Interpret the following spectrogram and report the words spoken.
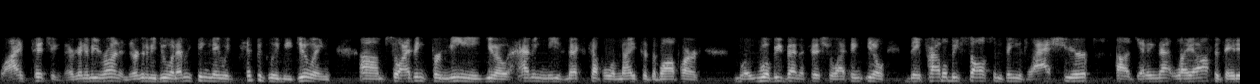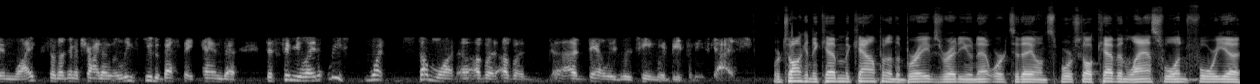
live pitching they're going to be running they're going to be doing everything they would typically be doing um, so I think for me you know having these next couple of nights at the ballpark will, will be beneficial I think you know they probably saw some things last year uh, getting that layoff that they didn't like so they're going to try to at least do the best they can to to simulate at least what somewhat of a of a, a daily routine would be for these guys. We're talking to Kevin McAlpin of the Braves Radio Network today on Sports Call. Kevin, last one for you.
